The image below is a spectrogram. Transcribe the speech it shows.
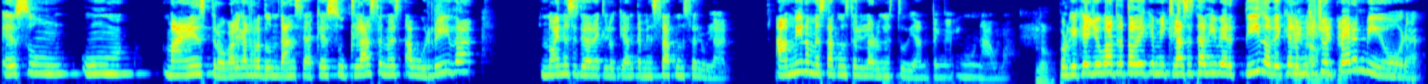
es un, un maestro, valga la redundancia, que su clase no es aburrida, no hay necesidad de que el estudiante me saque un celular. A mí no me saca un celular un estudiante en, en un aula. no. Porque es que yo voy a tratar de que mi clase está divertida, de que los muchachos esperen mi hora.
